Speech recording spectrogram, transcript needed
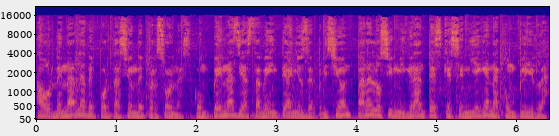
a ordenar la deportación de personas, con penas de hasta 20 años de prisión para los inmigrantes que se nieguen a cumplirla.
